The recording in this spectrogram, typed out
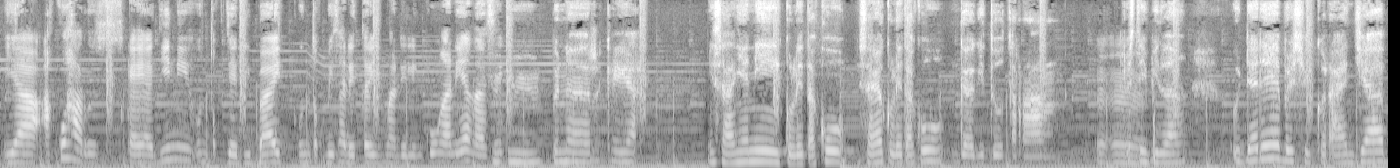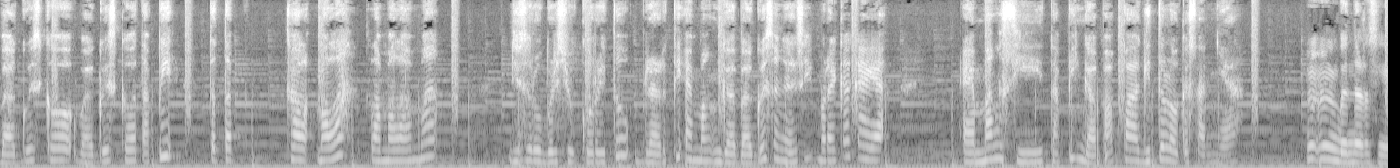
ya aku harus kayak gini untuk jadi baik untuk bisa diterima di lingkungan ya gak sih? Mm -hmm, bener kayak misalnya nih kulit aku saya kulit aku nggak gitu terang. Mm -hmm. Terus dibilang udah deh bersyukur aja bagus kok bagus kok tapi tetap kal malah lama-lama disuruh bersyukur itu berarti emang nggak bagus enggak sih? Mereka kayak emang sih tapi nggak apa-apa gitu loh kesannya. Mm -mm, bener sih.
